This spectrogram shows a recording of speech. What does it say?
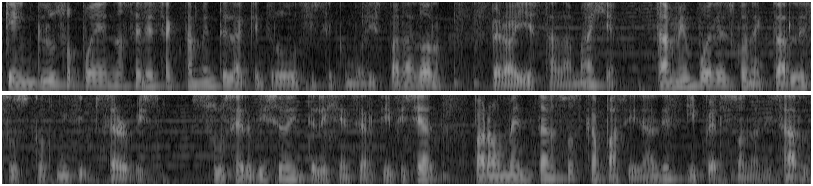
que incluso puede no ser exactamente la que introdujiste como disparador, pero ahí está la magia. También puedes conectarle sus Cognitive Service, su servicio de inteligencia artificial, para aumentar sus capacidades y personalizarlo.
